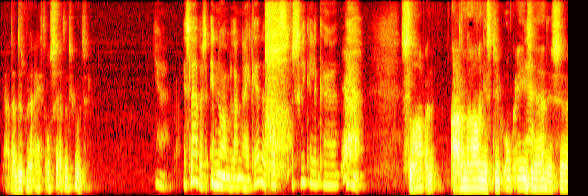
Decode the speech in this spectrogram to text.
ja, dat doet me echt ontzettend goed. Ja, en slaap is enorm belangrijk, hè? Dat, is verschrikkelijk. Uh, ja. Slaap en ademhaling is natuurlijk ook eentje. Hè? Dus uh,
